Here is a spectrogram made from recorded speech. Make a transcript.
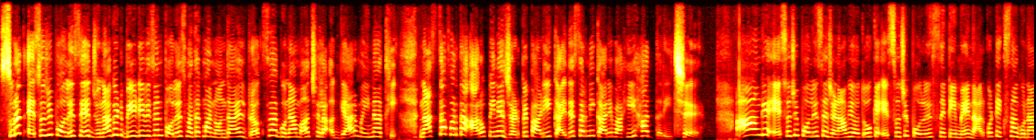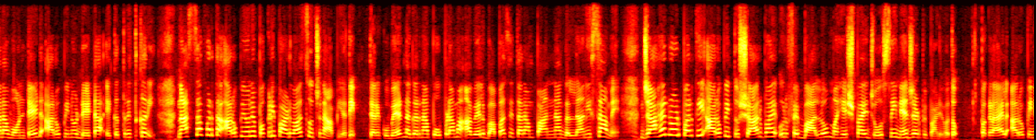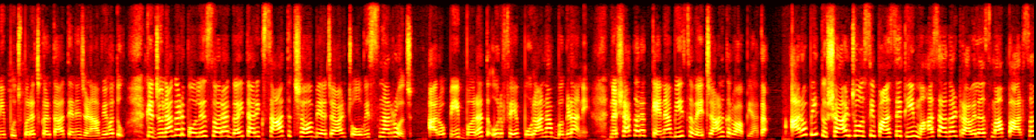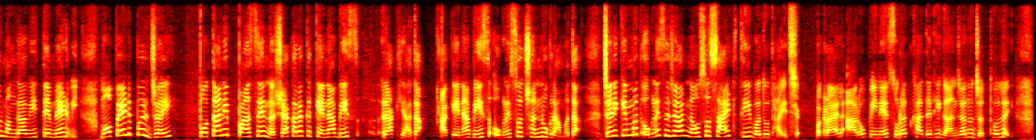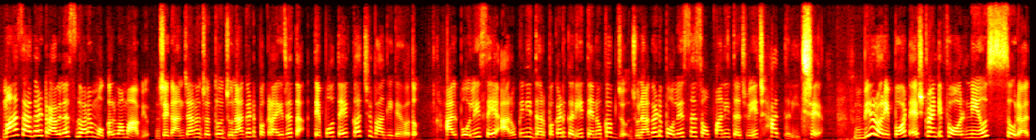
Surat SOG પોલીસે Junagadh B division police મથકમાં નોંધાયેલ ડ્રગ્સના ગુનામાં છેલ્લા અગિયાર મહિનાથી નાસ્તા ફરતા આરોપીને ઝડપી પાડી કાયદેસરની કાર્યવાહી હાથ ધરી છે. આ અંગે એસઓજી પોલીસે જણાવ્યું હતું કે એસઓજી પોલીસની ટીમે નાર્કોટિક્સના ગુનાના વોન્ટેડ આરોપીનો ડેટા એકત્રિત કરી નાસ્તા ફરતા આરોપીઓને પકડી પાડવા સૂચના આપી હતી. ત્યારે કુબેરનગરના પોપડામાં આવેલ બાપા સીતારામ પાનના ગલ્લાની સામે જાહેર રોડ પરથી આરોપી તુષારભાઈ ઉર્ફે બાલો મહેશભાઈ જોશીને ઝડપી પાડ્યો હતો. પકડાયેલ આરોપીની પૂછપરછ કરતા તેને જણાવ્યું હતું કે જુનાગઢ પોલીસ દ્વારા ગઈ તારીખ સાત છ બે હજાર ચોવીસના રોજ આરોપી ભરત ઉર્ફે પુરાના બગડાને નશાકારક કેનાબીસ વેચાણ કરવા આપ્યા હતા. આરોપી તુષાર જોશી પાસેથી મહાસાગર ટ્રાવેલર્સમાં પાર્સલ મંગાવી તે મેળવી મોપેડ પર જઈ પોતાની પાસે નશાકારક કેનાબીસ રાખ્યા હતા. આ કેનાબીસ ઓગણીસો છન્નું ગ્રામ હતા, જેની કિંમત ઓગણીસ હજાર નવસો સાઠથી વધુ થાય છે. પકડાયેલ આરોપીને સુરત ખાતેથી ગાંજાનો જથ્થો લઈ મહાસાગર ટ્રાવેલર્સ દ્વારા મોકલવામાં આવ્યો. જે ગાંજાનો જથ્થો જુનાગઢ પકડાઈ જતા તે પોતે કચ્છ ભાગી ગયો હતો. હાલ પોલીસે આરોપીની ધરપકડ કરી તેનો કબજો જુનાગઢ પોલીસને સોંપવાની તજવીજ હાથ ધરી છે. Bureau report S twenty four news Surat.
